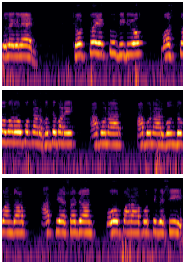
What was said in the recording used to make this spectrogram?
চলে গেলেন। ছোট্ট একটু ভিডিও, মস্ত বড় উপকার হতে পারে আপনার আপনার বন্ধু বান্ধব আত্মীয় স্বজন ও পাড়া প্রতিবেশীর।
